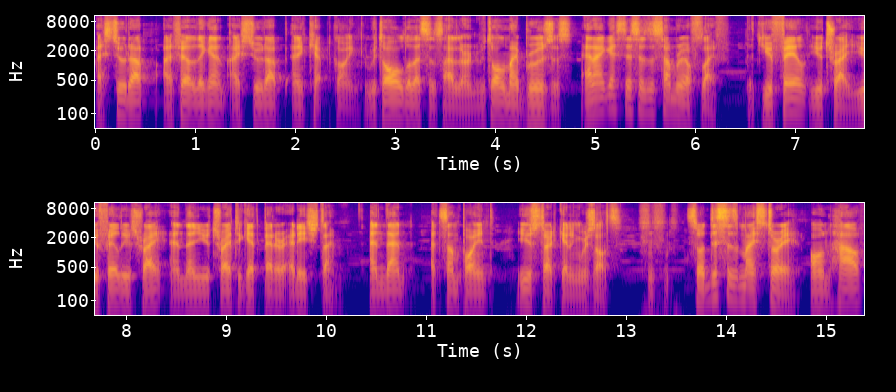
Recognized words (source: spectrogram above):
I stood up, I failed again, I stood up and kept going with all the lessons I learned, with all my bruises. And I guess this is the summary of life that you fail, you try, you fail, you try, and then you try to get better at each time. And then at some point, you start getting results. so, this is my story on how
